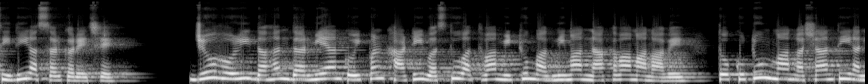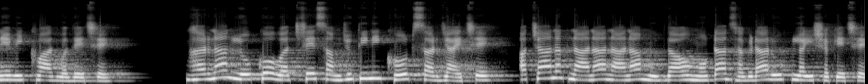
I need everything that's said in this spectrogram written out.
સીધી અસર કરે છે. જો હોળી દહન દરમિયાન કોઈ પણ ખાટી વસ્તુ અથવા મીઠું અગ્નિમાં નાખવામાં આવે, તો કુટુંબમાં અશાંતિ અને વિખવાદ વધે છે. ઘરના લોકો વચ્ચે સમજૂતીની ખોટ સર્જાય છે. અચાનક નાના નાના મુદ્દાઓ મોટા ઝઘડા રૂપ લઈ શકે છે.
